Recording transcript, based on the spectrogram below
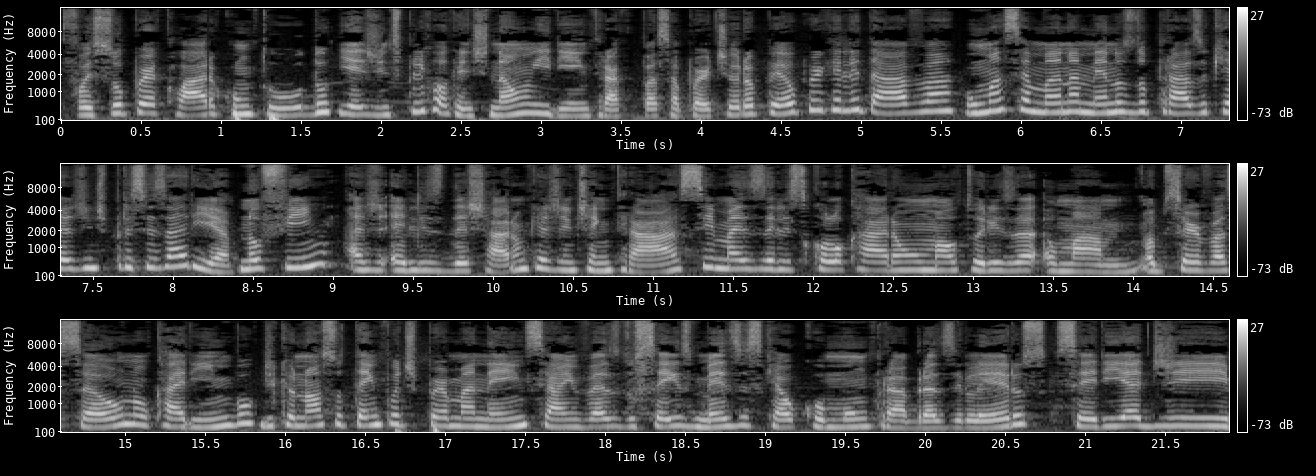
foi super claro com tudo. E a gente explicou que a gente não iria entrar com o passaporte europeu porque ele dava uma semana menos do prazo que a gente precisaria. No fim, a eles deixaram que a gente entrasse, mas eles colocaram uma autoriza uma observação no carimbo de que o nosso tempo de permanência, ao invés dos seis meses, que é o comum para brasileiros, seria de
